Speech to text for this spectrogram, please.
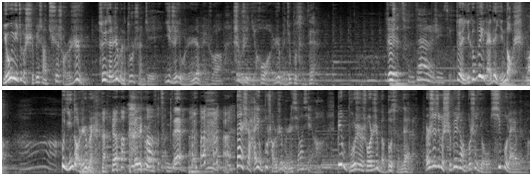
由于这个石碑上缺少了日语，所以在日本的都市传界一直有人认为说，是不是以后啊日本就不存在了？这是存在了这几个对一个未来的引导石嘛？哦，不引导日本人了是吧？日本不存在 啊。但是还有不少日本人相信啊，并不是说日本不存在了，而是这个石碑上不是有希伯来文吗？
